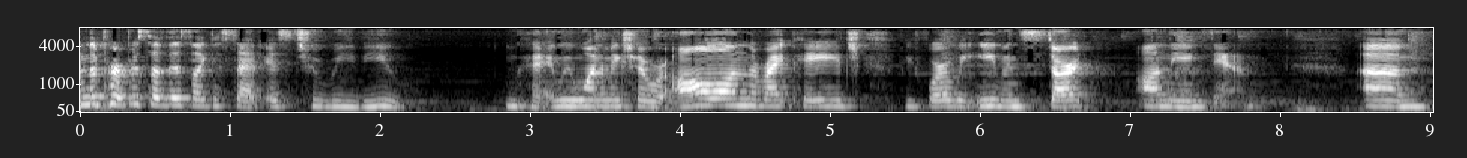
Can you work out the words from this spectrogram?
And the purpose of this, like I said, is to review. Okay, we want to make sure we're all on the right page before we even start on the exam. Um,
